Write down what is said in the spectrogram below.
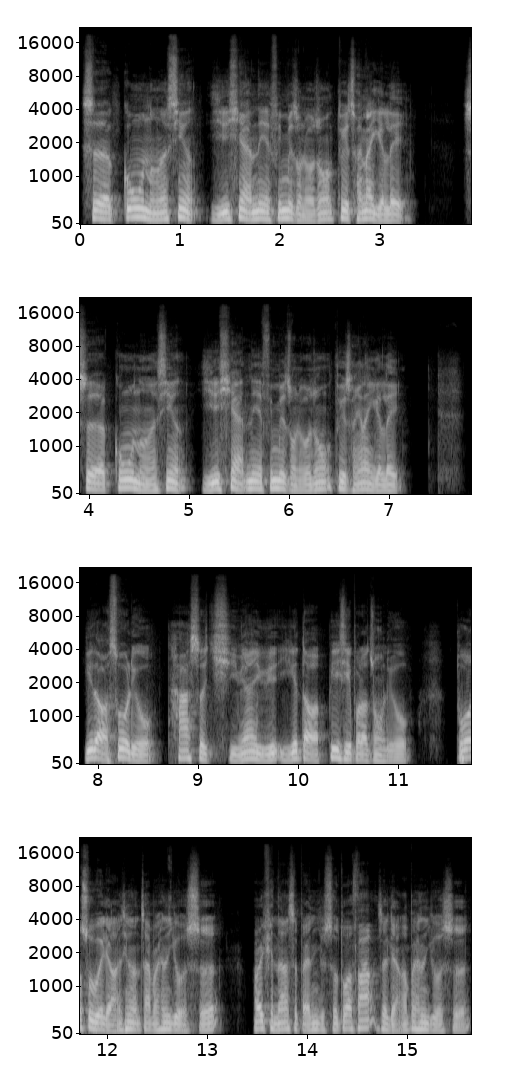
是功能性胰腺内分泌肿瘤中最常见的一类，是功能性胰腺内分泌肿瘤中最常见的一类。胰岛素瘤它是起源于胰岛 B 细胞的肿瘤，多数为良性，占百分之九十。而且呢是百分之九十多发，这两个百分之九十，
